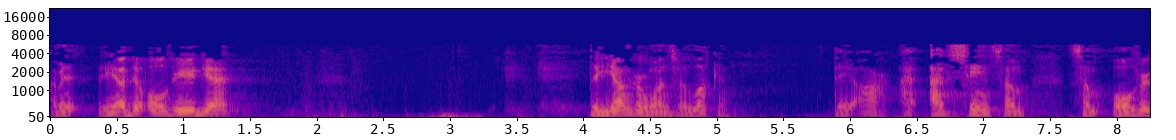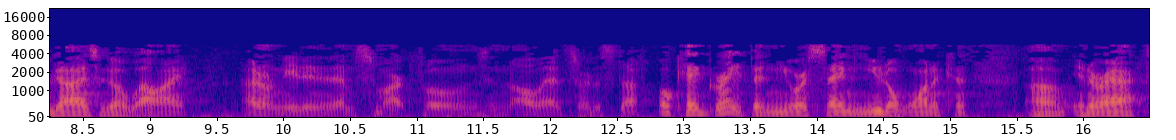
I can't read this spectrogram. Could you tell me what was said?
I mean, you know, the older you get, the younger ones are looking. They are. I, I've seen some some older guys who go, "Well, I I don't need any of them smartphones and all that sort of stuff." Okay, great. Then you are saying you don't want to um, interact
